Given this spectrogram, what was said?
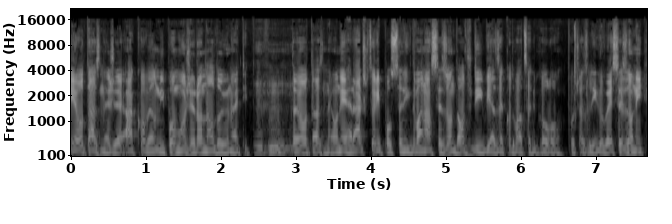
je otázne, že ako veľmi pomôže Ronaldo United. Mm-hmm. To je otázne. On je hráč, ktorý posledných 12 sezón dal vždy viac ako 20 golov počas lígovej sezóny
